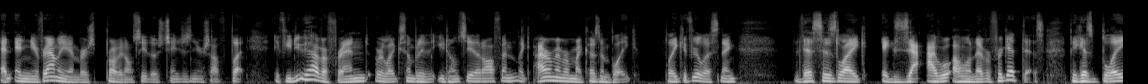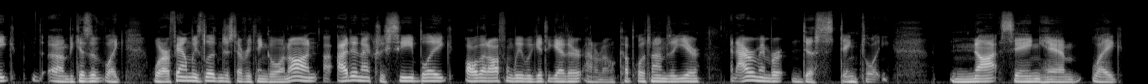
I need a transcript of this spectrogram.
And and your family members probably don't see those changes in yourself. But if you do have a friend or like somebody that you don't see that often, like I remember my cousin Blake. Blake, if you're listening, this is like exact. I will, I will never forget this because Blake, um, because of like where our families lived and just everything going on, I, I didn't actually see Blake all that often. We would get together, I don't know, a couple of times a year, and I remember distinctly not seeing him like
